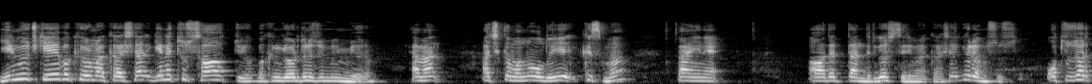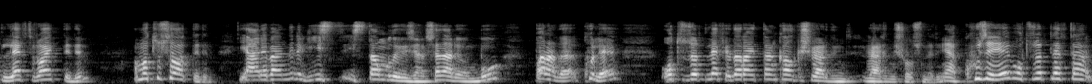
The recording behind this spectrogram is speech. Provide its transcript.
23G'ye bakıyorum arkadaşlar. Gene to south diyor. Bakın gördünüz mü bilmiyorum. Hemen açıklamanın olduğu kısmı ben yine adettendir göstereyim arkadaşlar. Görüyor musunuz? 34 left right dedim. Ama to south dedim. Yani ben dedim ki İstanbul'a gideceğim. Senaryom bu. Bana da kule 34 left ya da right'tan kalkış verdin, vermiş olsun dedim. Yani kuzeye 34 left'ten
